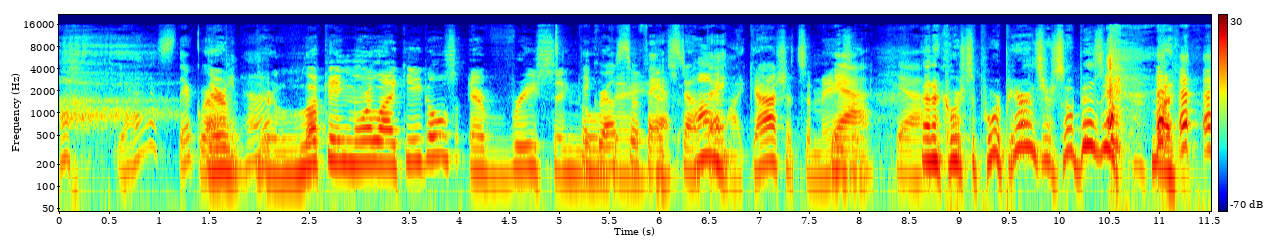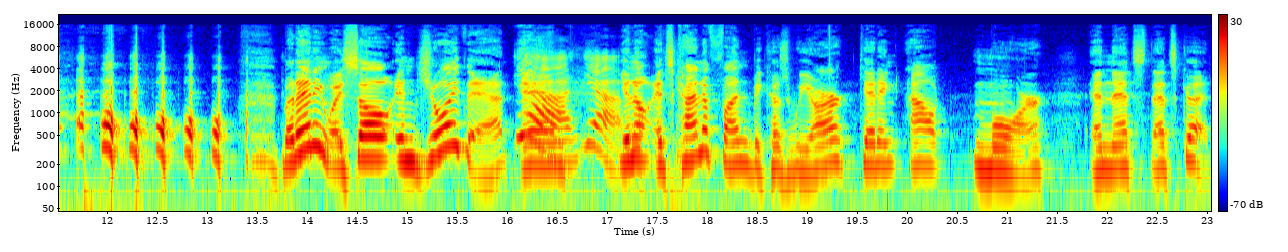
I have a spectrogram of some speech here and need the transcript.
yes, they're They're growing, huh? they're looking more like eagles every single day. They grow day. so fast, It's- don't oh they? Oh my gosh, it's amazing. Yeah, yeah. And of course, the poor parents are so busy. but but anyway, so enjoy that. Yeah, and, yeah. You know, it's kind of fun because we are getting out more, and that's that's good.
